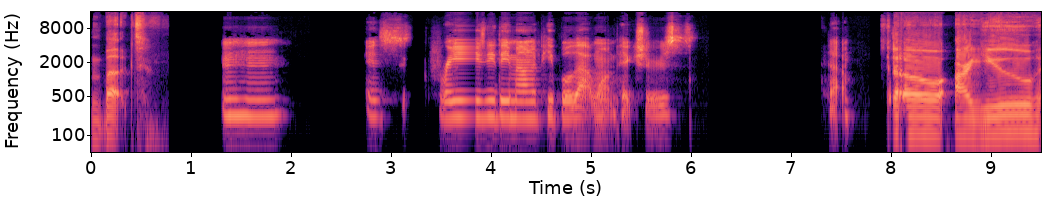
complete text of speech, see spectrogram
and booked. mhm. It's crazy the amount of people that want pictures. So So, are you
